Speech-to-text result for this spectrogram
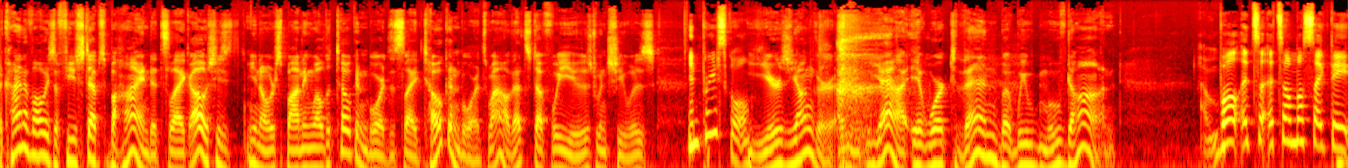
they're kind of always a few steps behind. It's like, oh, she's, you know, responding well to token boards. It's like token boards. Wow, that stuff we used when she was In preschool. years younger. And yeah, it worked then, but we moved on. Well, it's it's almost like they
